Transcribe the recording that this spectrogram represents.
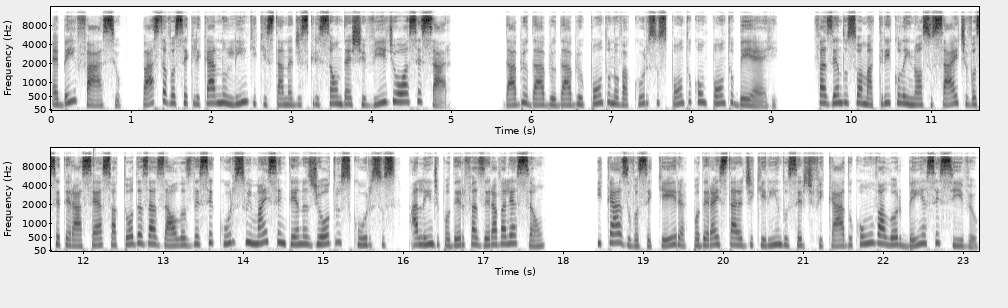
É bem fácil, basta você clicar no link que está na descrição deste vídeo ou acessar www.novacursos.com.br. Fazendo sua matrícula em nosso site, você terá acesso a todas as aulas desse curso e mais centenas de outros cursos, além de poder fazer avaliação. E caso você queira, poderá estar adquirindo o certificado com um valor bem acessível.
